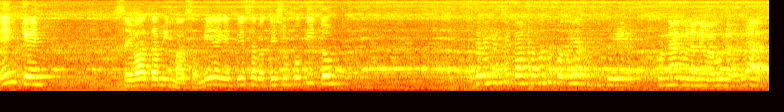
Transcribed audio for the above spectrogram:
en que se bata mi masa. Miren, empieza a batirse un poquito. Pero en este caso no se podría sustituir con algo de levadura, ¿verdad?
